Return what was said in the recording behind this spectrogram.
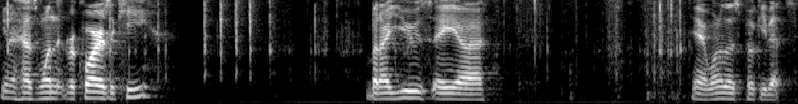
You know, it has one that requires a key. But I use a, uh, yeah, one of those pokey bits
